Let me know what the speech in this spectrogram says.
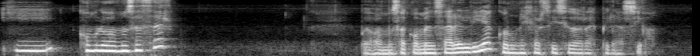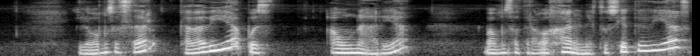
¿Y cómo lo vamos a hacer? Pues vamos a comenzar el día con un ejercicio de respiración. Y lo vamos a hacer cada día, pues a un área. Vamos a trabajar en estos siete días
